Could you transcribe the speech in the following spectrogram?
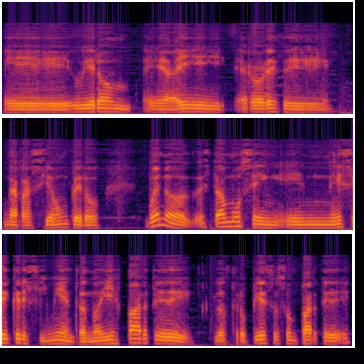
Eh, hubieron eh, ahí errores de narración, pero bueno, estamos en, en ese crecimiento, ¿no? Y es parte de, los tropiezos son parte de,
